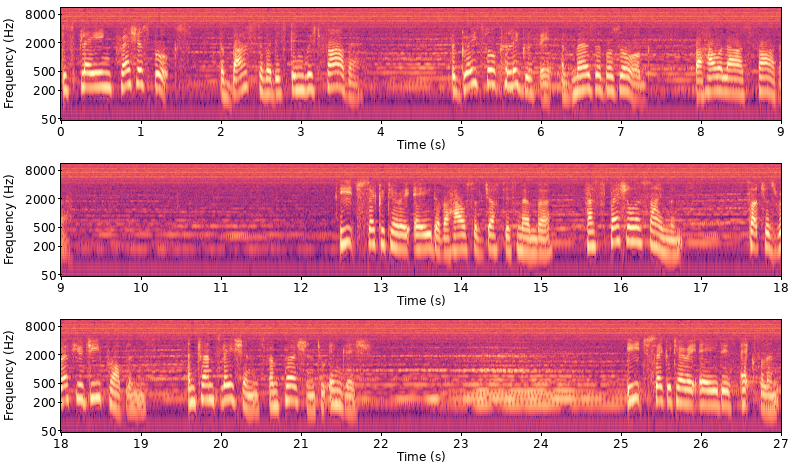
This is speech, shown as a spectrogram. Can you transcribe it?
displaying precious books, the bust of a distinguished father, the graceful calligraphy of Mirza Bozorg, Baha'u'llah's father. Each secretary aide of a House of Justice member has special assignments, such as refugee problems and translations from Persian to English. Each secretary aide is excellent,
